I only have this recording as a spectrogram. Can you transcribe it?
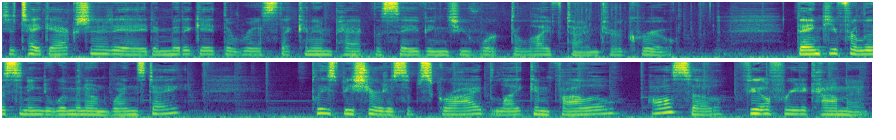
to take action today to mitigate the risks that can impact the savings you've worked a lifetime to accrue. Thank you for listening to Women Own Wednesday. Please be sure to subscribe, like, and follow. Also, feel free to comment.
